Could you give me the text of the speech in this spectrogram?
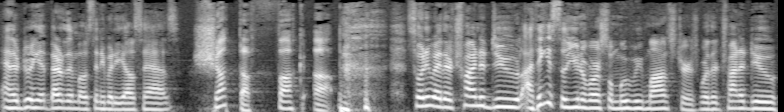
and they're doing it better than most anybody else has. Shut the fuck up. So anyway, they're trying to do. I think it's the Universal movie monsters, where they're trying to do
